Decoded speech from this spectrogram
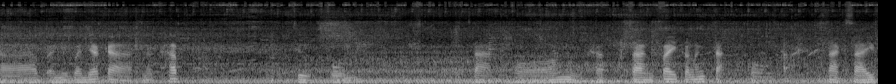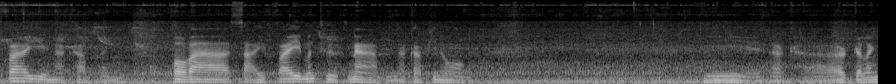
ครับ อันนี้บรรยากาศนะครับถือฝนตากของนี่ครับสางไฟกำลังตัดของตากสายไฟนะครับผมเพราะว่าสายไฟมันถือน้ำนะครับพี่น้องนี่นะครับกำลัง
